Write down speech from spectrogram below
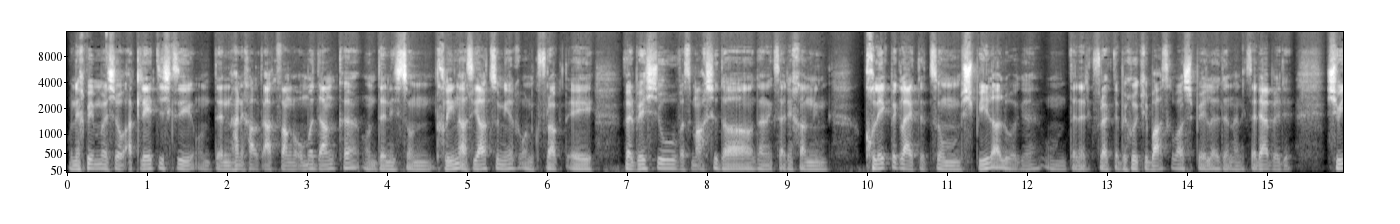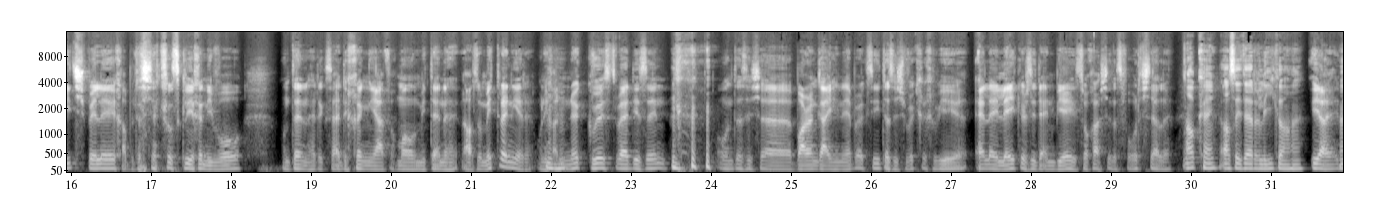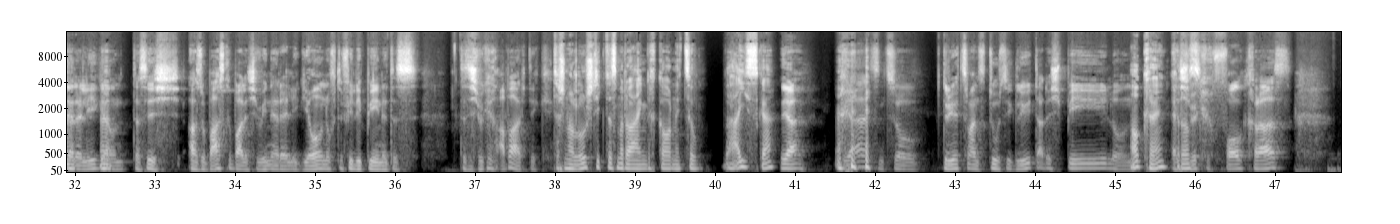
Und ich bin immer schon athletisch gewesen. Und dann habe ich halt angefangen umzudanken. Und dann ist so ein kleiner Asiat zu mir und gefragt, ey, wer bist du? Was machst du da? Und dann habe ich gesagt, ich habe meinen Kollegen begleitet zum Spiel anschauen. Und dann hat er gefragt, ob ich wirklich Basketball spiele. Dann habe ich gesagt, ja, bei der Schweiz spiele ich, aber das ist nicht schon das gleiche Niveau. Und dann hat er gesagt, ich könnte einfach mal mit denen, also mittrainieren. Und ich mhm. habe nicht gewusst, wer die sind. und das ist äh, Barangay Hinebra gewesen. Das ist wirklich wie LA Lakers in der NBA. So kannst du dir das vorstellen. Okay, also in dieser Liga. He? Ja, in dieser Liga. Ja. Und das ist, also Basketball ist wie eine Religion auf den Philippinen. Das, das ist wirklich abartig. Das ist noch lustig, dass man da eigentlich gar nicht so weiss, gell? Ja. Ja, es sind so 23.000 Leute an dem Spiel und Okay, es krass. ist wirklich voll krass.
